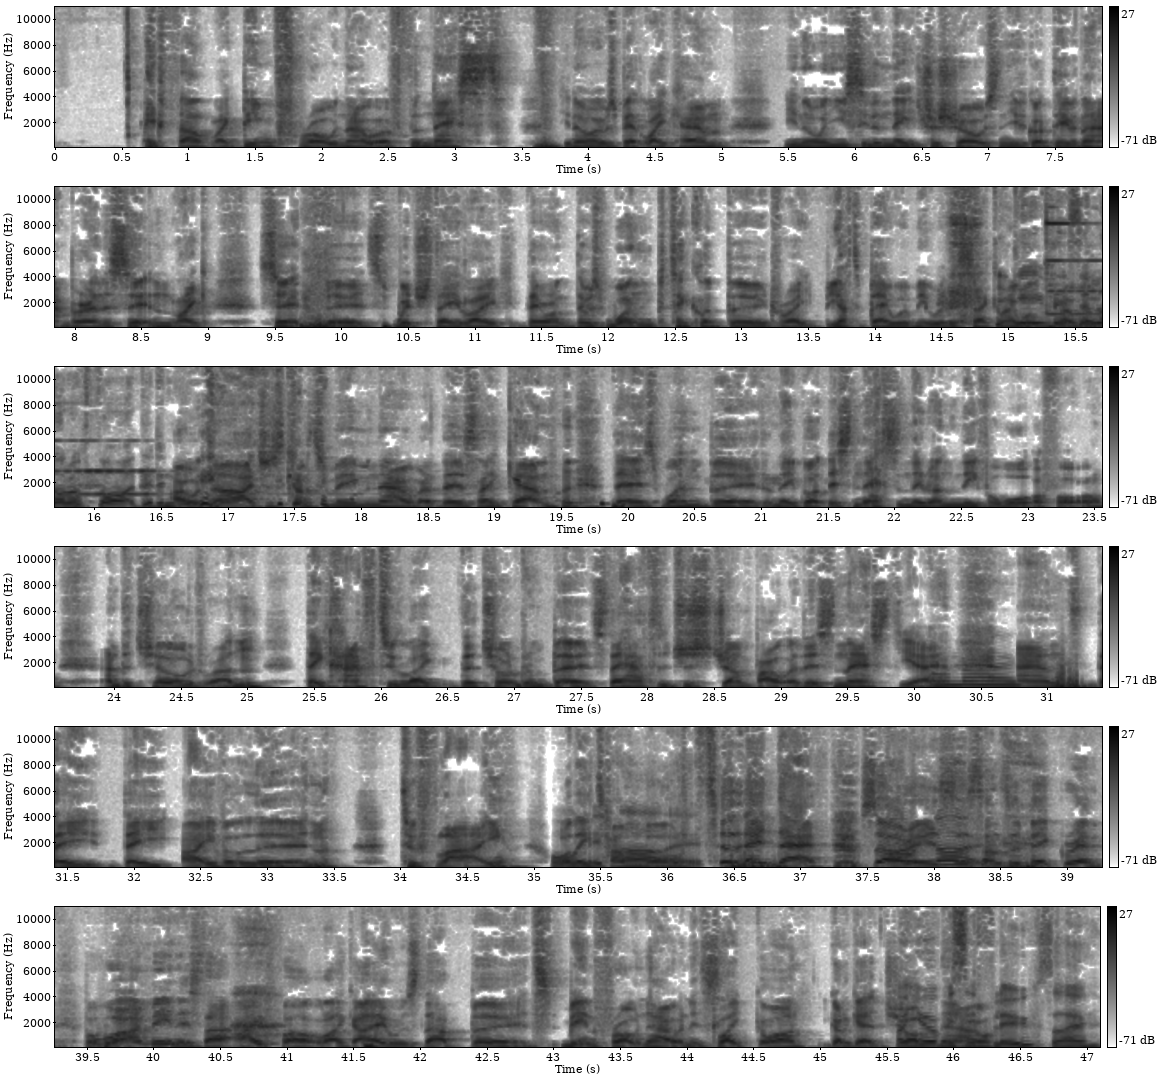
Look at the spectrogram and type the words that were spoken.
it felt like being thrown out of the nest. You know, it was a bit like, um, you know, when you see the nature shows and you've got David Attenborough and there's certain like certain birds which they like they're on. There was one particular bird, right? You have to bear with me with a second. You I gave will, this will, a lot of thought, didn't you? I, no, it just comes to me now. But there's like um, there's one bird and they've got this nest and they're underneath a waterfall and the children they have to like the children birds they have to just jump out of this nest yeah oh, no. and they they either learn to fly or, or they, they, tumble die. to their death. Sorry, oh, no. it sounds a bit grim. But what I mean is that I felt like I was that bird being thrown out and it's like, go on, you got to get a job well, you obviously now. flew, so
